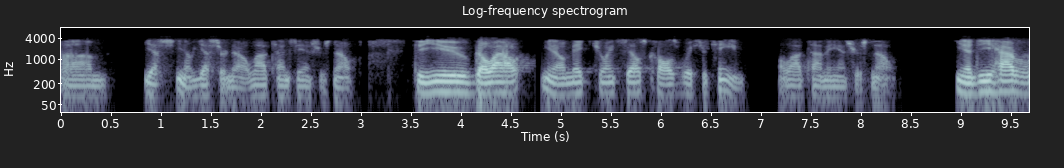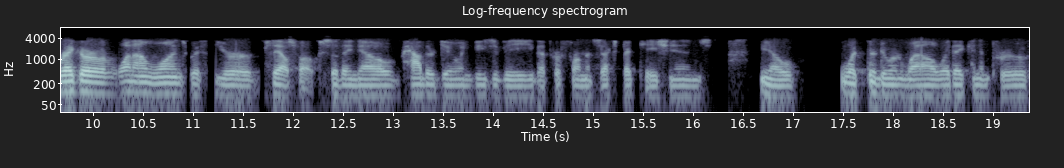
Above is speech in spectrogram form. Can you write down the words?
Um, yes, you know, yes or no. A lot of times the answer is no. Do you go out, you know, make joint sales calls with your team? A lot of time the answer is no you know, do you have regular one-on-ones with your sales folks so they know how they're doing vis-a-vis the performance expectations, you know, what they're doing well, where they can improve.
